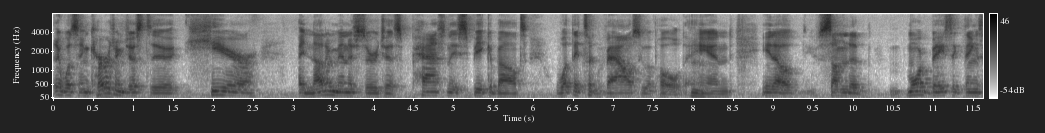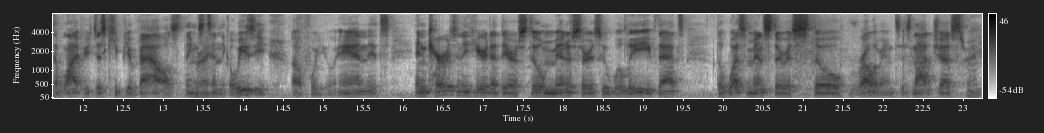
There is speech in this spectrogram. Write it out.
it was encouraging just to hear another minister just passionately speak about what they took vows to uphold and you know some of the more basic things of life you just keep your vows things Right. tend to go easy uh, for you and it's encouraging to hear that there are still ministers who believe that the Westminster is still relevant. It's not just right.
